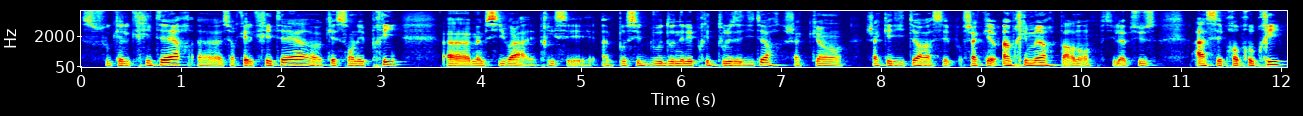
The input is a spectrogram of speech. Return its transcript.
sous quels critères, euh, sur quels critères, euh, quels sont les prix, même si voilà, les prix c'est impossible de vous donner les prix de tous les éditeurs. Chaque éditeur a ses, chaque imprimeur, pardon, petit lapsus, a ses propres prix.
